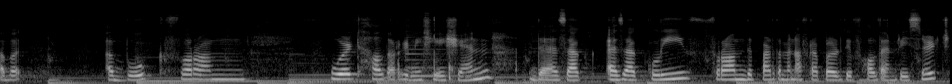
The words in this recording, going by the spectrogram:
about a book from World Health Organization exactly from Department of Reproductive Health and Research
